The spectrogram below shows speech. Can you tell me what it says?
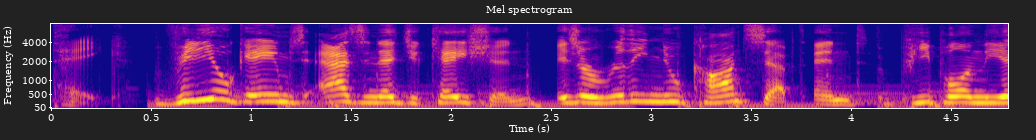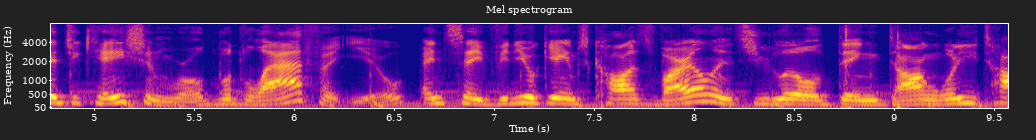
take. Video games as an education is a really new concept, and people in the education world would laugh at you and say video games cause violence, you little ding dong. What are you talking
